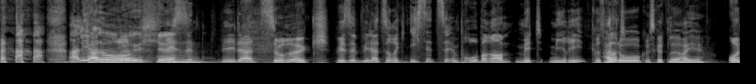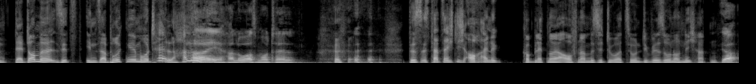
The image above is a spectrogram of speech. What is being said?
Ali, hallo. Hallöchen. Wir sind wieder zurück. Wir sind wieder zurück. Ich sitze im Proberaum mit Miri. Grüß Gott. Hallo, grüß Göttle, hi. Und der Domme sitzt in Saarbrücken im Hotel. Hallo. Hi, hallo aus dem Hotel. Das ist tatsächlich auch eine komplett neue Aufnahmesituation, die wir so noch nicht hatten. Ja,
